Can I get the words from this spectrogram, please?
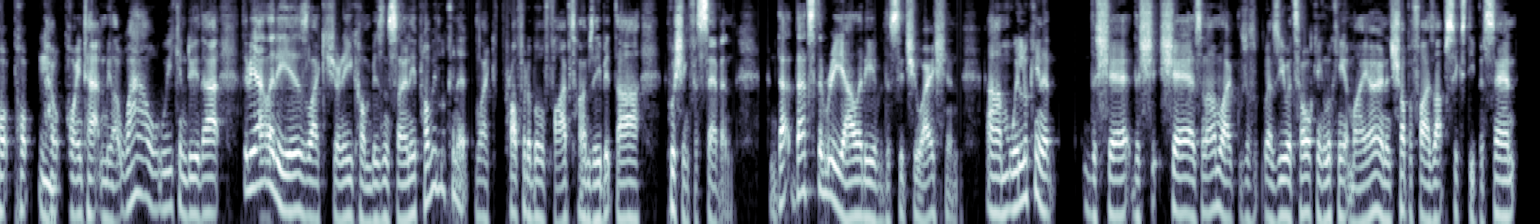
po- po- mm. point at and be like, wow, we can do that. The reality is, like, if you're an ecom business owner, you're probably looking at like profitable five times EBITDA, pushing for seven. That that's the reality of the situation. Um, we're looking at the share the sh- shares, and I'm like, just as you were talking, looking at my own, and Shopify's up sixty percent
